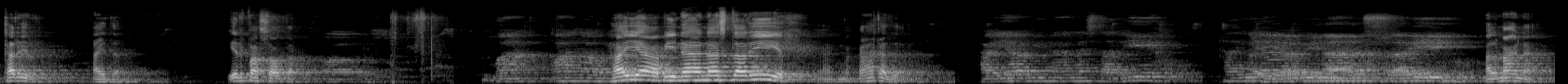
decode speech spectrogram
Karir. Aidan. Irfa sautak. Haya bina nastarih. Maka hakadha. haya bina nastarih Haya bina nastarih. Al-ma'na.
